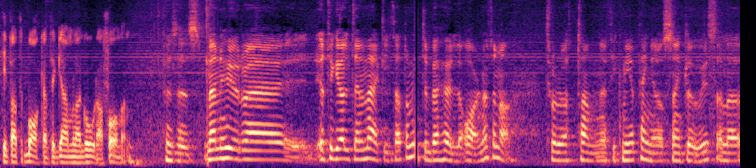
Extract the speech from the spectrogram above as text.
hitta tillbaka till gamla goda formen. Precis. Men hur... Jag tycker det är lite märkligt att de inte behöll Arnott ändå. Tror du att han fick mer pengar hos St. Louis eller?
